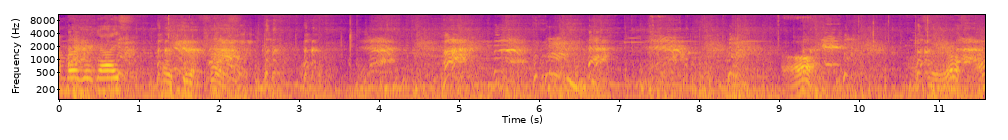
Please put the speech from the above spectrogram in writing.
Hamburger, guys. Let's do it first. Oh. That's rough, huh?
